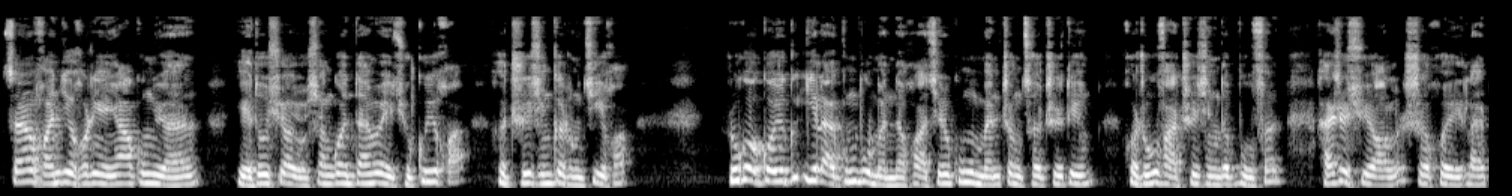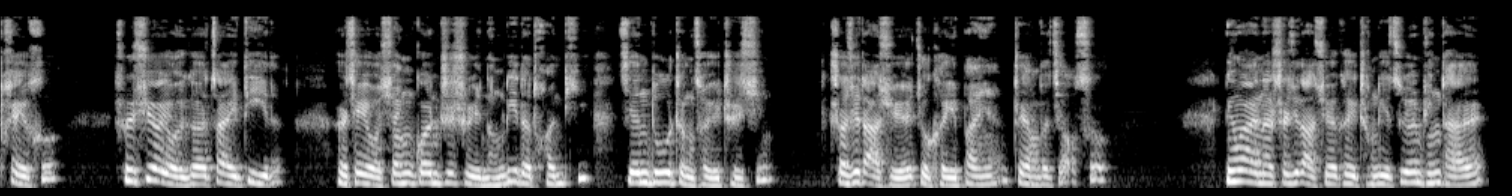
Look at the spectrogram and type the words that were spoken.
自然环境或者雁鸭公园也都需要有相关单位去规划和执行各种计划。如果过于依赖公部门的话，其实公部门政策制定或者无法执行的部分，还是需要社会来配合，所以需要有一个在地的，而且有相关知识与能力的团体监督政策与执行。社区大学就可以扮演这样的角色。另外呢，社区大学可以成立资源平台。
